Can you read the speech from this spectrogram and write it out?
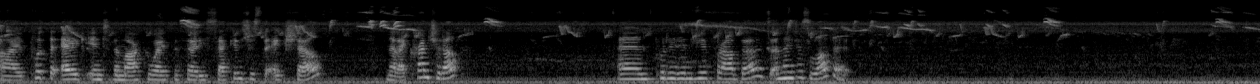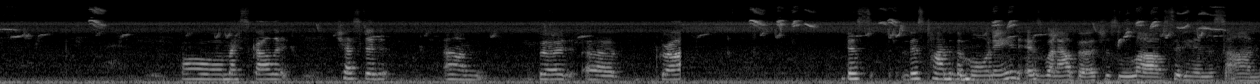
I put the egg into the microwave for 30 seconds, just the egg shell. Then I crunch it up and put it in here for our birds and they just love it. Oh, my scarlet chested um, bird uh, grass. This, this time of the morning is when our birds just love sitting in the sun.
